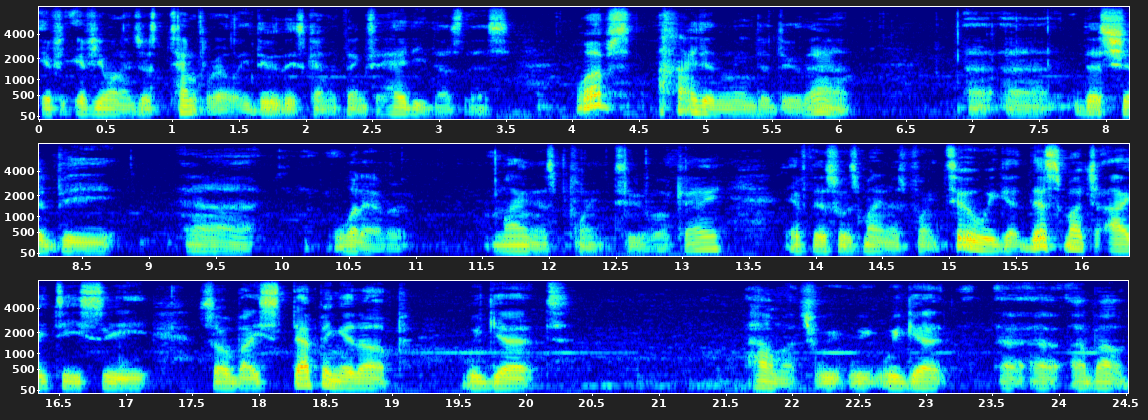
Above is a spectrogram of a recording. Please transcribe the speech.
if, if you want to just temporarily do these kind of things, Hedy does this. Whoops, I didn't mean to do that. Uh, uh, this should be uh, whatever, minus 0.2, okay? If this was minus 0.2, we get this much ITC. So by stepping it up, we get how much? We, we, we get uh, uh, about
